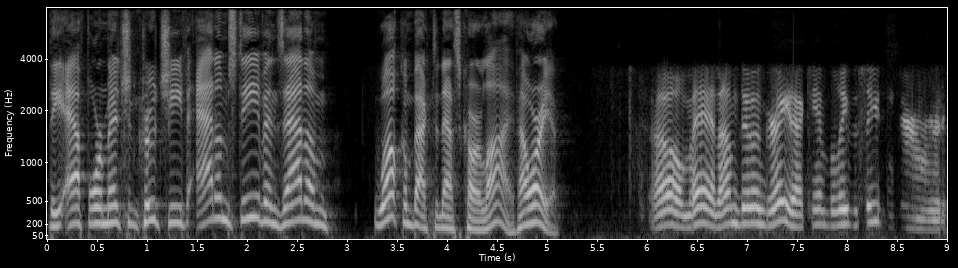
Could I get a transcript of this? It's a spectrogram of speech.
the aforementioned crew chief, Adam Stevens. Adam, welcome back to NASCAR Live. How are you? Oh, man, I'm doing great. I can't believe the season's here already.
